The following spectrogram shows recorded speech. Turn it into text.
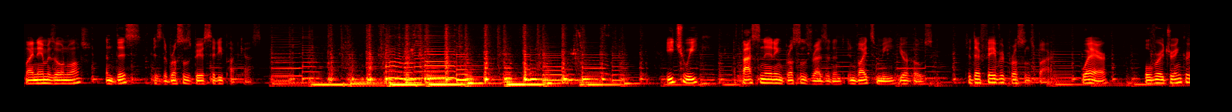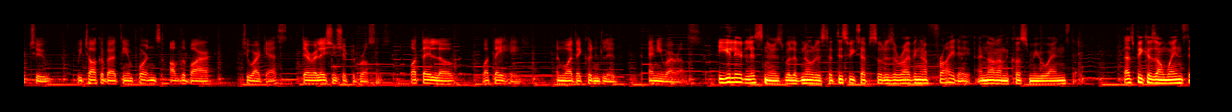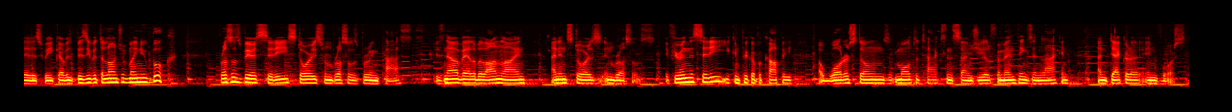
My name is Owen Walsh, and this is the Brussels Beer City podcast. Each week, a fascinating Brussels resident invites me, your host, to their favourite Brussels bar, where, over a drink or two, we talk about the importance of the bar to our guest, their relationship to Brussels, what they love, what they hate, and why they couldn't live anywhere else. Eagle eared listeners will have noticed that this week's episode is arriving on a Friday and not on the customary Wednesday. That's because on Wednesday this week I was busy with the launch of my new book. Brussels Beer City Stories from Brussels Brewing Past is now available online and in stores in Brussels. If you're in the city, you can pick up a copy at Waterstones, at Malt Attacks in Saint Gilles, Fermenthings in Laken, and Decora in Vorst.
